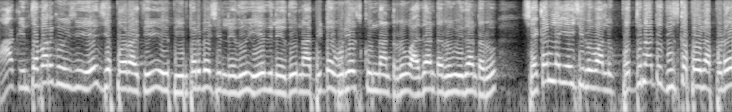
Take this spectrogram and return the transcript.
మాకు ఇంతవరకు ఇది ఏది చెప్పారు అయితే ఇన్ఫర్మేషన్ లేదు ఏది లేదు నా బిడ్డ ఉరేసుకుంది అంటారు అది అంటారు ఇది అంటారు సెకండ్లో చేసిరు వాళ్ళు. పొద్దునట్టు తీసుకుపోయినప్పుడే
